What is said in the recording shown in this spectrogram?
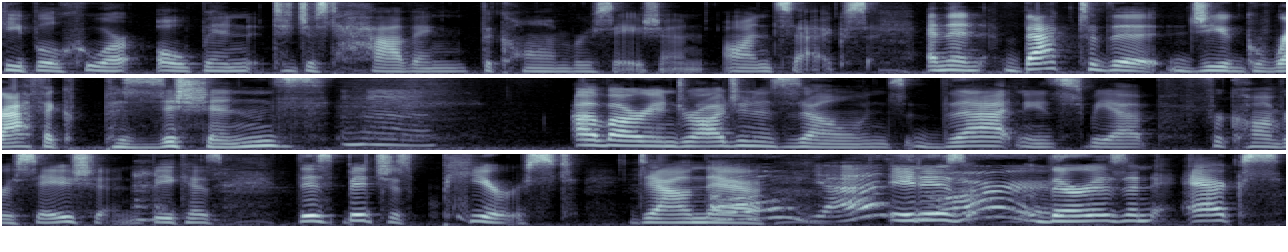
people who are open to just having the conversation on sex and then back to the geographic positions of our erogenous zones that needs to be up for conversation because this bitch is pierced down there Oh yes, it is are. there is an X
